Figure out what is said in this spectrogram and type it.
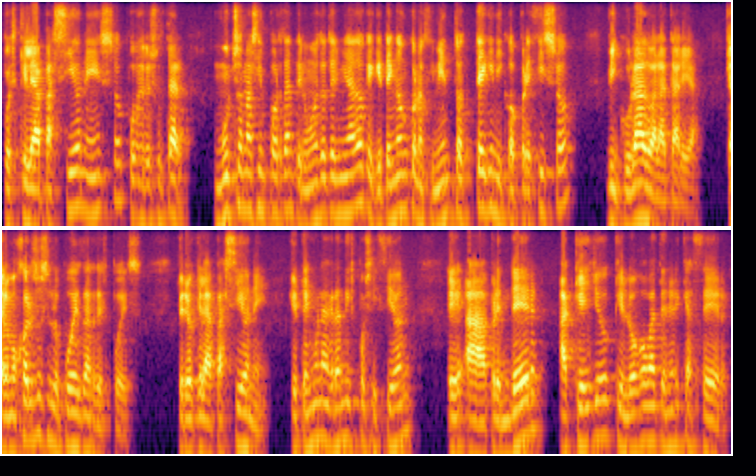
pues que le apasione eso puede resultar mucho más importante en un momento determinado que que tenga un conocimiento técnico preciso vinculado a la tarea. Que a lo mejor eso se lo puedes dar después, pero que le apasione, que tenga una gran disposición eh, a aprender aquello que luego va a tener que hacer.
